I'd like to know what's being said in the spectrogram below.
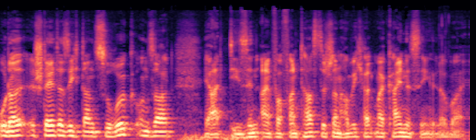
Oder stellt er sich dann zurück und sagt, ja, die sind einfach fantastisch, dann habe ich halt mal keine Single dabei.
